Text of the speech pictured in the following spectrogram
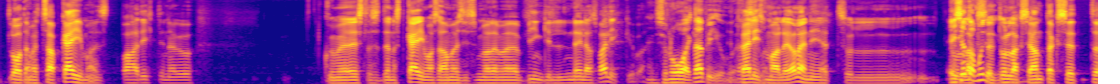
et loodame, et saab käima, sest pahatihti nagu äh, kui me eestlased ennast käima saame, siis me oleme pingil neljas valik juba. siis on hooaeg läbi juba. välismaal ei ole nii, et sul ei, tullakse, tullakse ja antakse, et,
